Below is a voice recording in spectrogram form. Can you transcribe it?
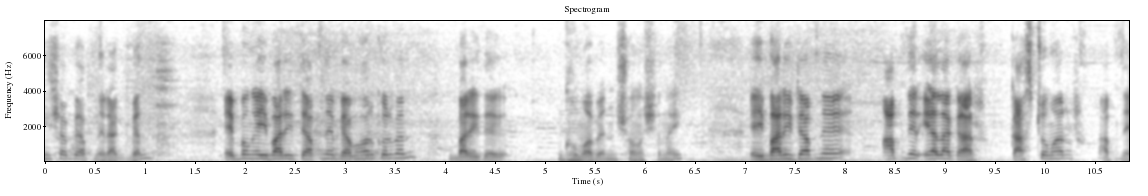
হিসাবে আপনি রাখবেন এবং এই বাড়িতে আপনি ব্যবহার করবেন, বাড়িতে ঘুমাবেন, সমস্যা নাই। এই বাড়িটা আপনি আপনার এলাকার কাস্টমার আপনি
